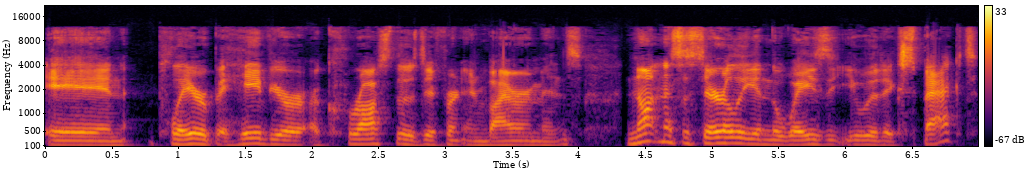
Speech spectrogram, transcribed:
in player behavior across those different environments, not necessarily in the ways that you would expect.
